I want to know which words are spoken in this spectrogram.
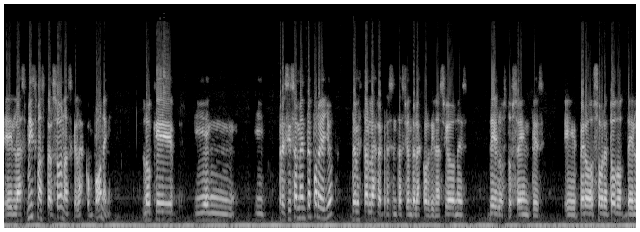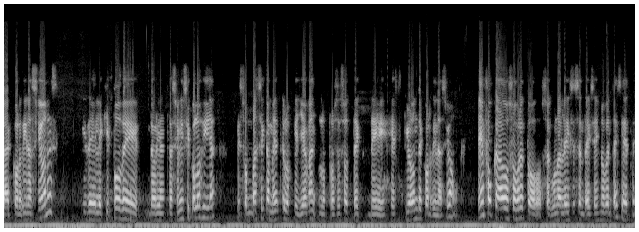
eh, las mismas personas que las componen. Lo que, y, en, y precisamente por ello, debe estar la representación de las coordinaciones, de los docentes, eh, pero sobre todo de las coordinaciones y del equipo de, de, orientación y psicología, que son básicamente los que llevan los procesos de, gestión de coordinación, enfocados sobre todo, según la ley 6697,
